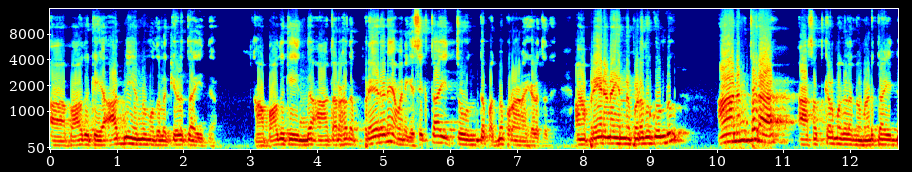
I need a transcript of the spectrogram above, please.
ಆ ಪಾದುಕೆಯ ಆಜ್ಞೆಯನ್ನು ಮೊದಲು ಕೇಳ್ತಾ ಇದ್ದ. ಆ ಪಾದುಕೆಯಿಂದ ಆ ತರಹದ ಪ್ರೇರಣೆ ಅವನಿಗೆ ಸಿಗ್ತಾ ಇತ್ತು ಅಂತ ಪದ್ಮಪುರಾಣ ಹೇಳುತ್ತದೆ ಆ ಪ್ರೇರಣೆಯನ್ನು ಪಡೆದುಕೊಂಡು ಆ ನಂತರ ಆ ಸತ್ಕರ್ಮಗಳನ್ನು ಮಾಡ್ತಾ ಇದ್ದ,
